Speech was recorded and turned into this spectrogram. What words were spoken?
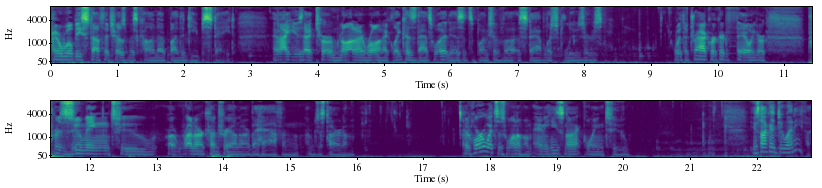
there will be stuff that shows misconduct by the deep state. And I use that term non ironically because that's what it is. It's a bunch of uh, established losers with a track record of failure, presuming to uh, run our country on our behalf. And I'm just tired of them. But Horowitz is one of them, and he's not going to. He's not going to do anything.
